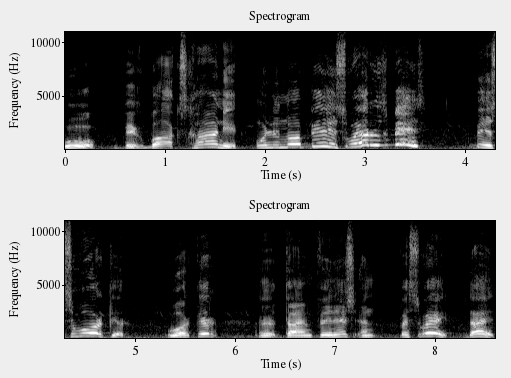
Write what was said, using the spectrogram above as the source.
oh big box honey. Only no bees where is bees bees worker. Worker uh, time finish and pass away died.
